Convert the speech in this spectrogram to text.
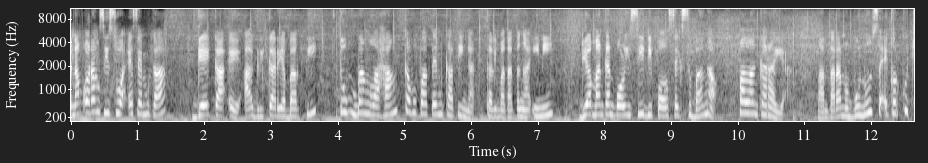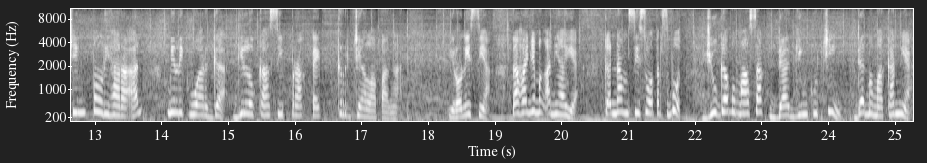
Enam orang siswa SMK GKE Agrikarya Bakti Tumbang Lahang, Kabupaten Katingan, Kalimantan Tengah ini diamankan polisi di Polsek Sebangau, Palangkaraya, lantaran membunuh seekor kucing peliharaan milik warga di lokasi praktek kerja lapangan. Ironisnya, tak hanya menganiaya, keenam siswa tersebut juga memasak daging kucing dan memakannya.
